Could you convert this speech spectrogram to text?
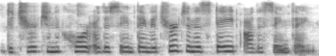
the church and the court are the same thing. The church and the state are the same thing.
